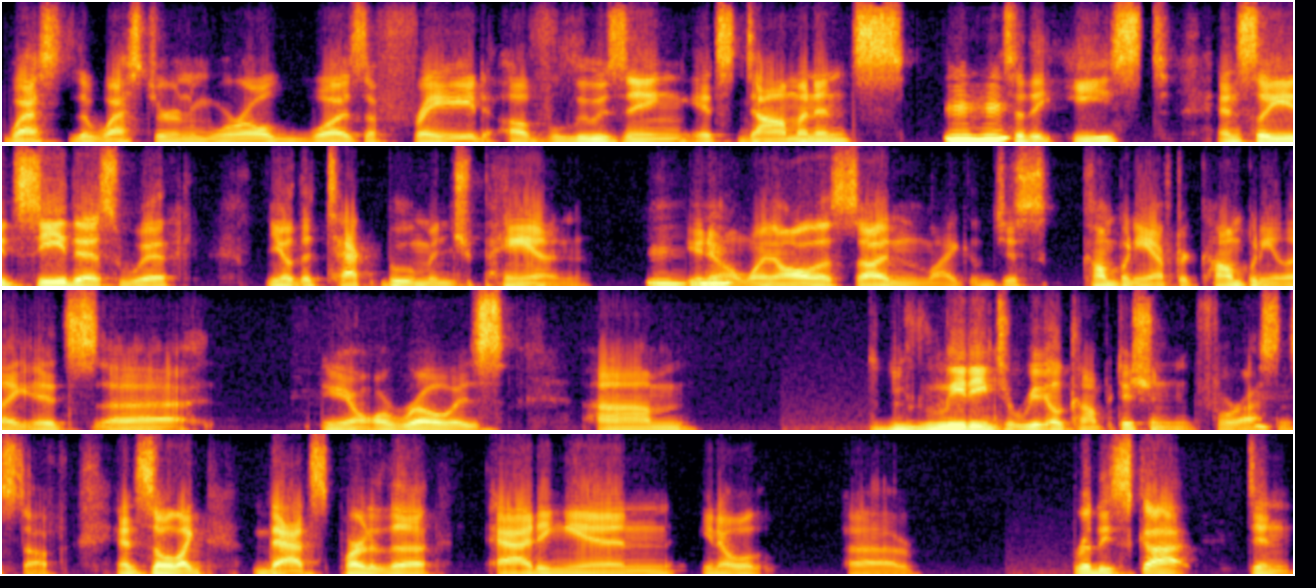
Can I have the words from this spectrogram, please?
west the western world was afraid of losing its dominance mm-hmm. to the east and so you'd see this with you know the tech boom in japan mm-hmm. you know when all of a sudden like just company after company like it's uh you know arose um leading to real competition for us and stuff and so like that's part of the adding in you know uh ridley scott didn't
